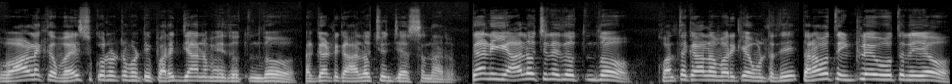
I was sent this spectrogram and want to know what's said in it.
వాళ్ళకి వయసుకున్నటువంటి పరిజ్ఞానం ఏదవుతుందో తగ్గట్టుగా ఆలోచన చేస్తున్నారు. కానీ ఈ ఆలోచన ఏదవుతుందో కొంతకాలం వరకే ఉంటుంది. తర్వాత ఇంట్లో ఏమవుతున్నాయో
